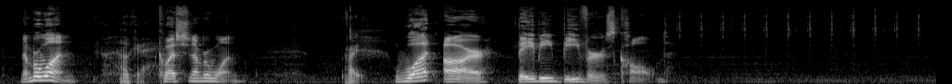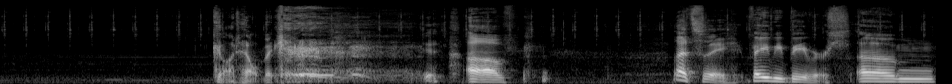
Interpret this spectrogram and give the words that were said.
number one. Okay. Question number one: Right. What are baby beavers called? God help me. um, let's see. Baby beavers. Um,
